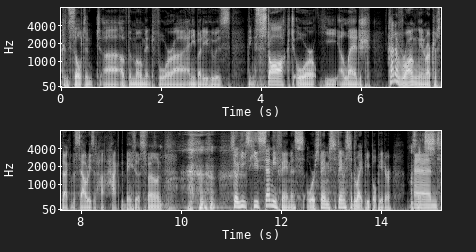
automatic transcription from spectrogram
consultant uh, of the moment for uh, anybody who is being stalked or he alleged, kind of wrongly in retrospect, the Saudis had ha- hacked the Bezos phone. so he's he's semi-famous, or is famous famous to the right people, Peter, Yes. and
